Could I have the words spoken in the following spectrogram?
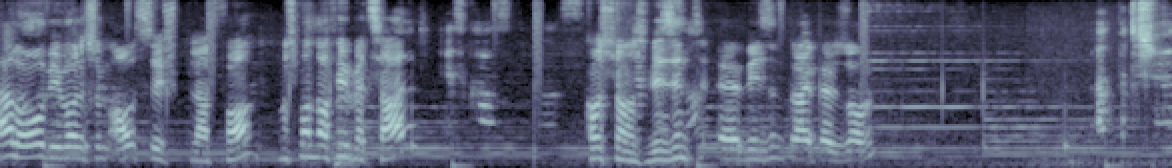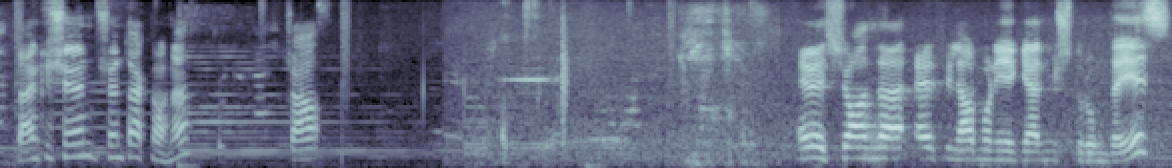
Hallo, wir wollen zum Aussichtsplattform. Muss man dafür bezahlen? Ist kostenlos. Kostenlos. Wir sind, äh, wir sind drei Personen. Ach, bitteschön. Dankeschön. Schönen Tag noch, ne? Ciao. Evet şu anda El Filharmoni'ye gelmiş durumdayız.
